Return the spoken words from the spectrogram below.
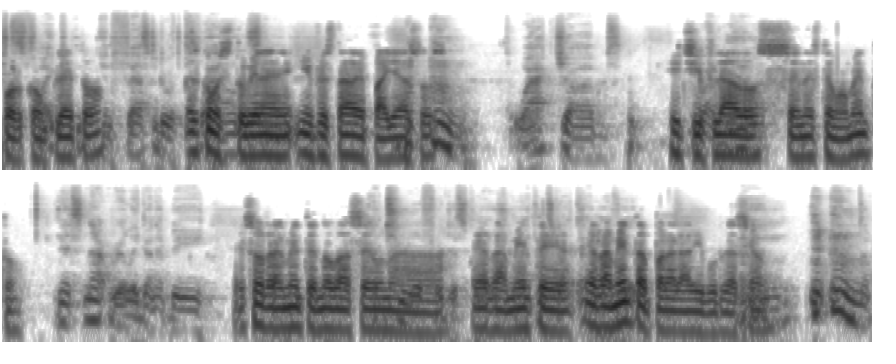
por completo. Es como si estuvieran infestada de payasos y chiflados en este momento. Eso realmente no va a ser una herramienta, herramienta para la divulgación.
